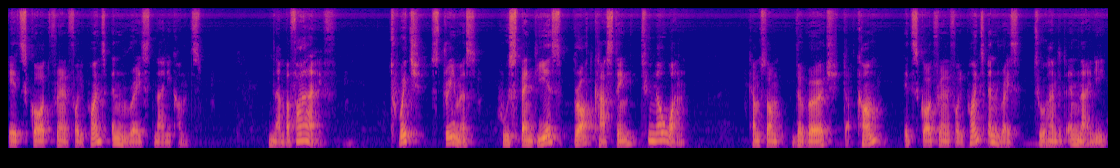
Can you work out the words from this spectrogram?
It scored 340 points and raised 90 comments. Number five, Twitch streamers who spent years broadcasting to no one. Comes from TheVerge.com. It scored 340 points and raised 290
